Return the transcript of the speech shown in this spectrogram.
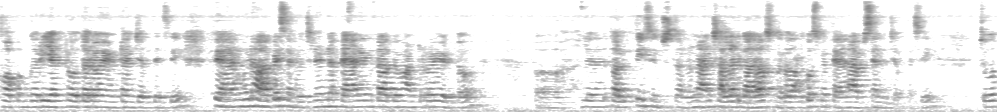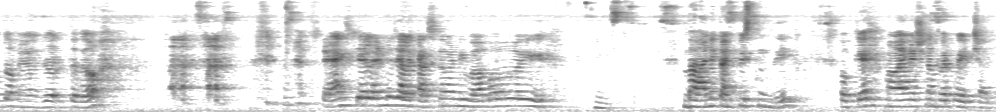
కోపంగా రియాక్ట్ అవుతారో ఏంటో అని చెప్పేసి. ఫ్యాన్ కూడా ఆపేసాను వచ్చిన ఫ్యాన్ ఎందుకు ఆపేమంటారో ఏంటో. లేదంటే తలుపు తీసి ఉంచుతాను నాన్న చల్లటి గాలి వస్తుంది కదా అందుకోసమే ఫ్యాన్ అని చెప్పేసి. చూద్దాం ఏం జరుగుతుందో. థ్యాంక్స్ చేయాలంటే చాలా కష్టం అండి బాబోయ్. బాగానే కనిపిస్తుంది. ఓకే మా ఆయన వచ్చినంత వరకు వెయిట్ చేద్దాం.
